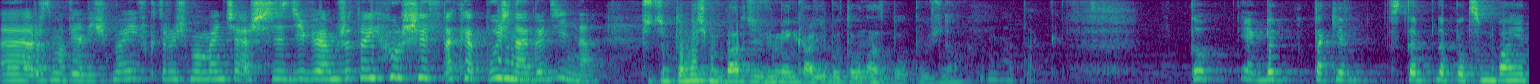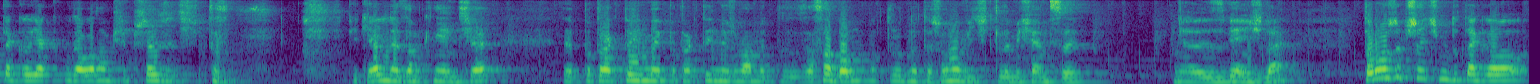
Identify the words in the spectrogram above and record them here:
e, rozmawialiśmy i w którymś momencie aż się zdziwiłam, że to już jest taka późna godzina. Przy czym to myśmy bardziej wymiękali, bo to u nas było późno. No tak. To jakby takie wstępne podsumowanie tego, jak udało nam się przeżyć to piekielne zamknięcie. E, Potraktujmy, potraktujmy, że mamy to za sobą. No, trudno też omówić tyle miesięcy e, zwięźle. To może przejdźmy do tego,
